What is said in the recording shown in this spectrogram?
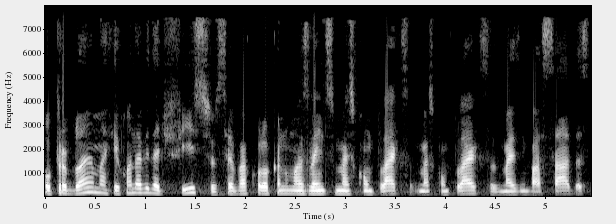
O problema é que quando a vida é difícil, você vai colocando umas lentes mais complexas, mais complexas, mais embaçadas,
